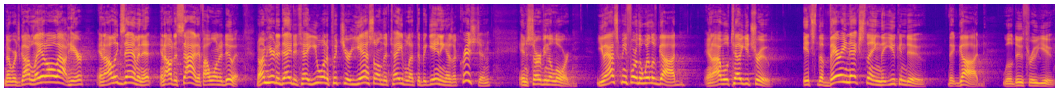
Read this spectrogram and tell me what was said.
In other words, God, lay it all out here, and I'll examine it, and I'll decide if I want to do it. Now, I'm here today to tell you, you want to put your yes on the table at the beginning as a Christian in serving the Lord. You ask me for the will of God, and I will tell you true. It's the very next thing that you can do that God will do through you.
